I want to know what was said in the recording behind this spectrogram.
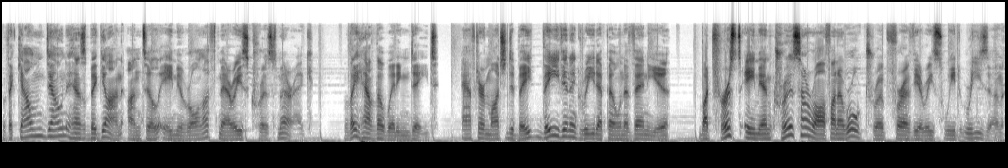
The countdown has begun until Amy Roloff marries Chris Marek. They have the wedding date. After much debate, they even agreed upon a venue. But first, Amy and Chris are off on a road trip for a very sweet reason.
